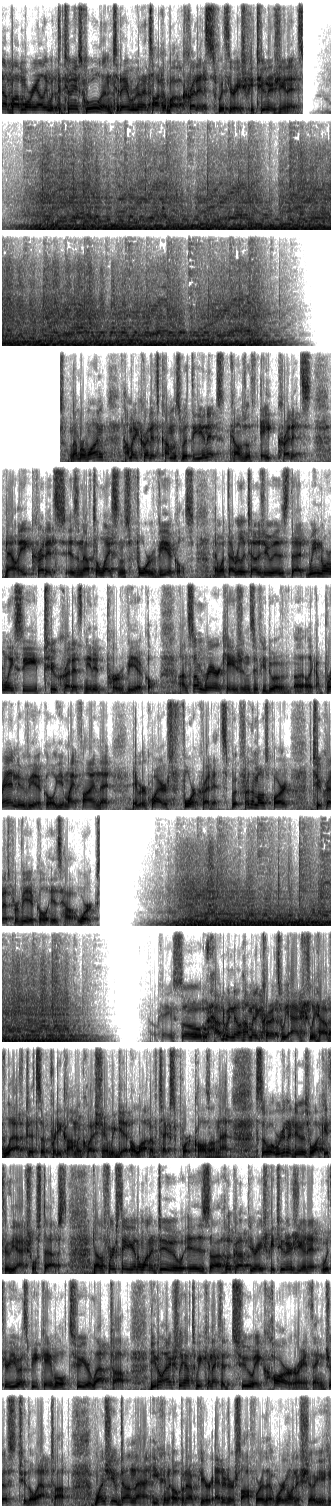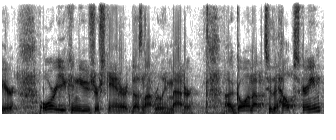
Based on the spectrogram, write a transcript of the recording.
I'm Bob Morreale with the Tuning School, and today we're going to talk about credits with your HP Tuners unit. Number one, how many credits comes with the unit? Comes with eight credits. Now, eight credits is enough to license four vehicles. And what that really tells you is that we normally see two credits needed per vehicle. On some rare occasions, if you do a, uh, like a brand new vehicle, you might find that it requires four credits. But for the most part, two credits per vehicle is how it works. Okay, so how do we know how many credits we actually have left? It's a pretty common question. We get a lot of tech support calls on that. So what we're going to do is walk you through the actual steps. Now the first thing you're going to want to do is uh, hook up your HP Tuners unit with your USB cable to your laptop. You don't actually have to be connected to a car or anything, just to the laptop. Once you've done that, you can open up your editor software that we're going to show you here, or you can use your scanner. It does not really matter. Uh, go on up to the help screen,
